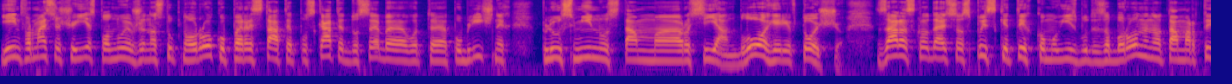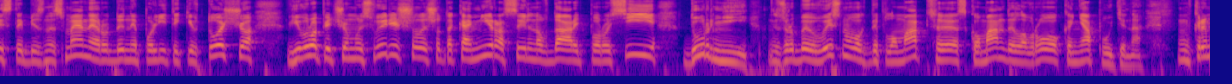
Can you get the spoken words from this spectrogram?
Є інформація, що ЄС планує вже наступного року перестати пускати до себе от е, публічних плюс-мінус там е, росіян, блогерів тощо. Зараз складаються списки тих, кому в'їзд буде заборонено. Там артисти, бізнесмени, родини політиків тощо. В Європі чомусь вирішили, що така міра сильно вдарить по Росії. Дурні зробив висновок дипломат е, з команди Лаврового коня Путіна. В Кремлі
